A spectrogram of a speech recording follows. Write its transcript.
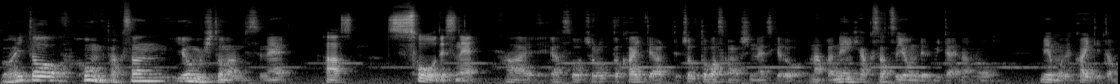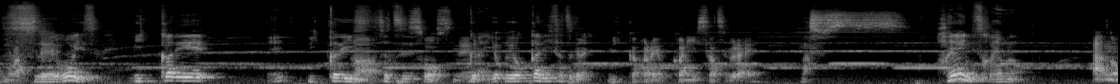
た。割と本たくさん読む人なんですね。あ、そうですね。はい。いや、そう、ちょろっと書いてあって、ちょっと飛ばすかもしれないですけど、なんか年100冊読んでるみたいなのをメモで書いてもらって。すごいですね。3日で、え ?3 日でまあ1冊そうですね。ぐらい、よ ?4 日で1冊ぐらい？3日から4日に1冊ぐらい。まあ、す早いんですか読むの？あの、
